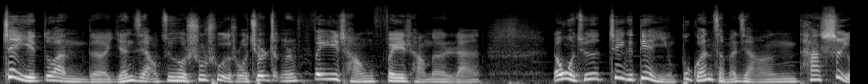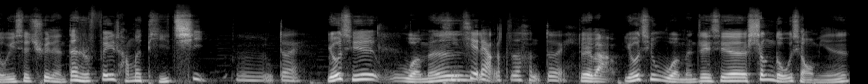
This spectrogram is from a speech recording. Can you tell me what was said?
这一段的演讲最后输出的时候，我确实整个人非常非常的燃。然后我觉得这个电影不管怎么讲，它是有一些缺点，但是非常的提气。嗯，对，尤其我们提气两个字很对。对吧？尤其我们这些升斗小民，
